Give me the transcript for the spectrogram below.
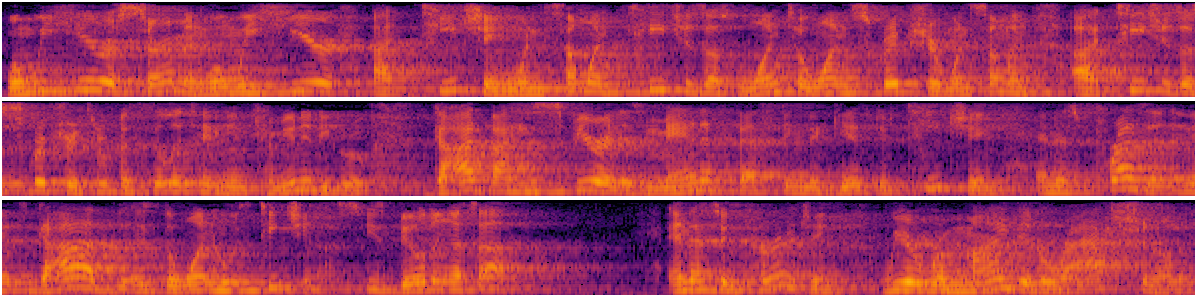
When we hear a sermon, when we hear uh, teaching, when someone teaches us one to one scripture, when someone uh, teaches us scripture through facilitating in community group, God by His Spirit is manifesting the gift of teaching and is present, and it's God is the one who is teaching us. He's building us up. And that's encouraging. We are reminded rationally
